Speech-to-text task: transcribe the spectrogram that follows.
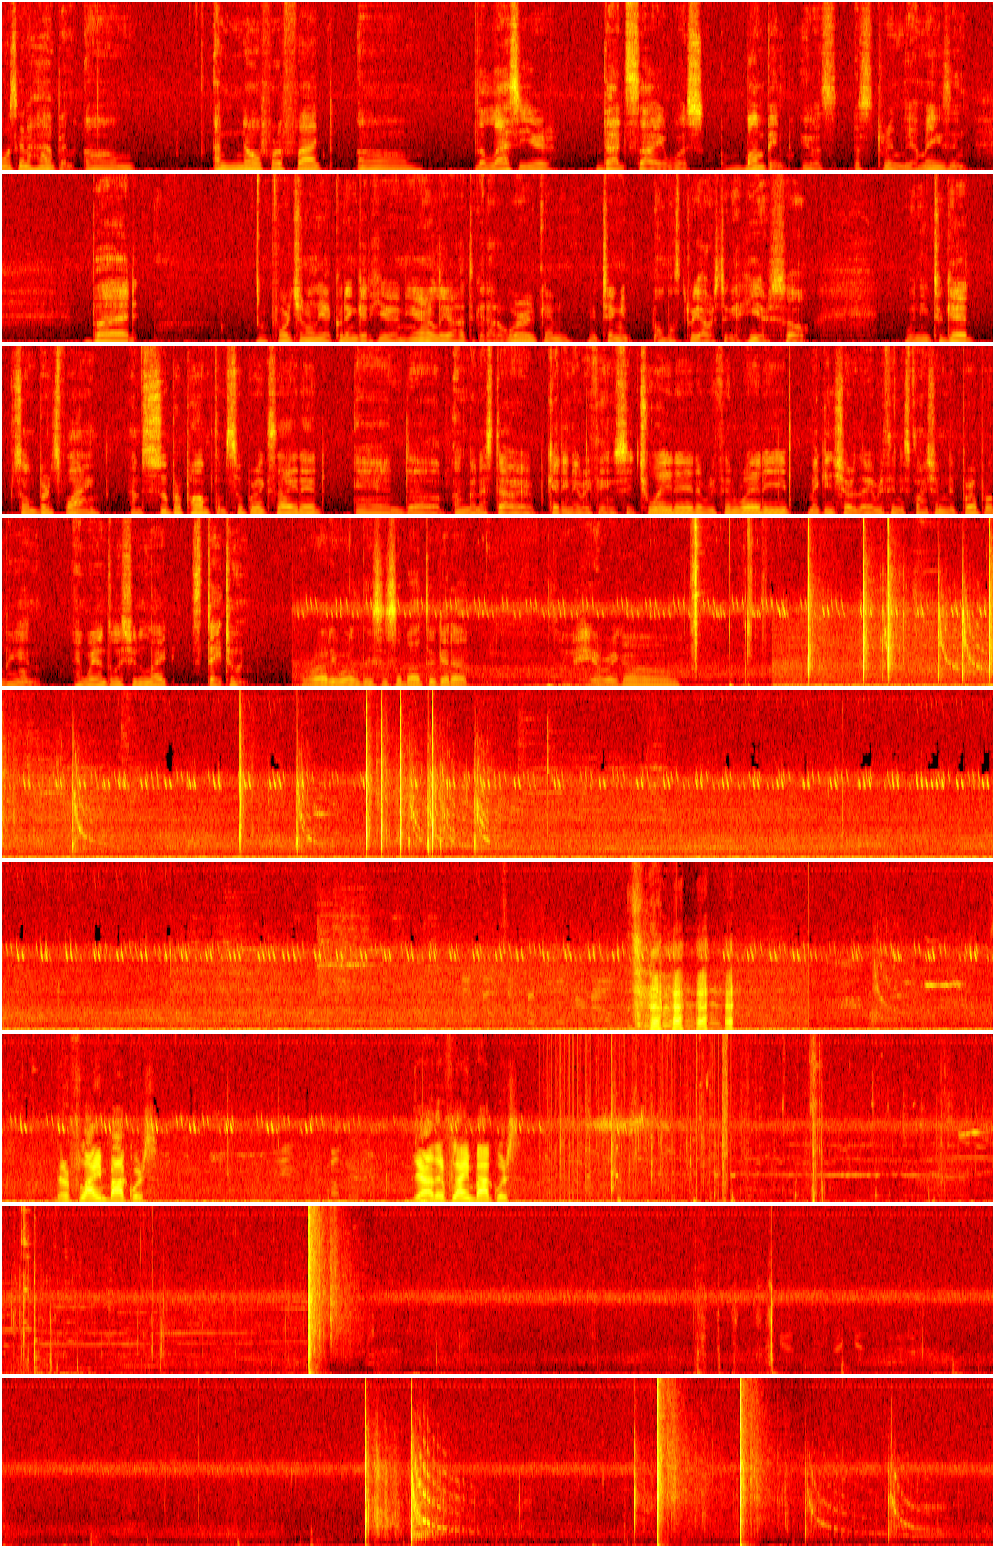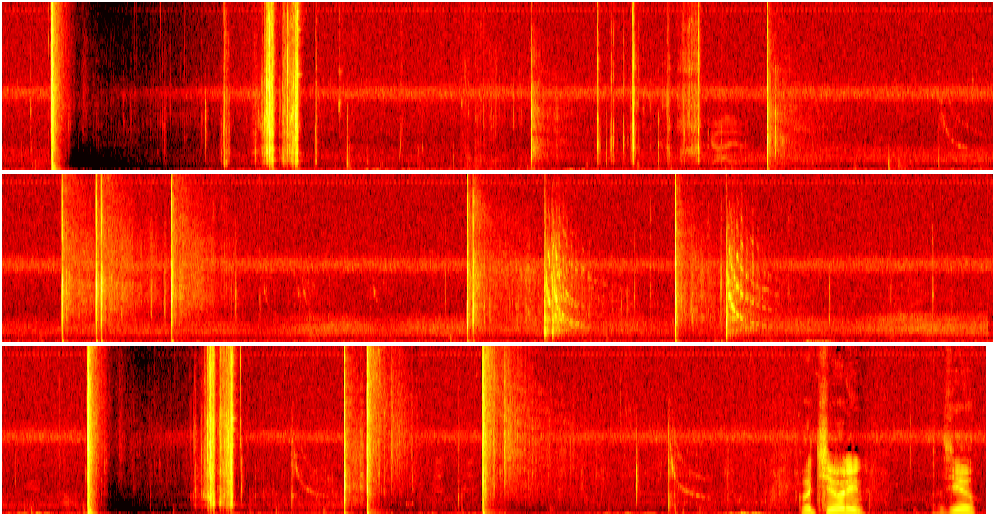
Know. What's gonna happen. Um, I know for a fact um, the last year that side was bumping. It was extremely amazing, but unfortunately I couldn't get here any earlier. I had to get out of work, and it took me almost three hours to get here. So we need to get some birds flying. I'm super pumped. I'm super excited and uh, I'm gonna start getting everything situated, everything ready, making sure that everything is functioning properly, and and wait until the shooting light. Stay tuned. Alrighty, well this is about to get up, so here we go. they're flying backwards. Yeah, they're flying backwards. Good shooting. That's you.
